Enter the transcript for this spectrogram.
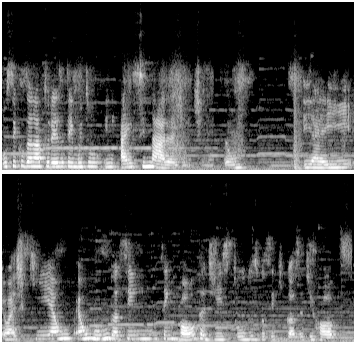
o ciclo da natureza tem muito a ensinar a gente, né? Então, e aí eu acho que é um, é um mundo assim, sem volta de estudos, você que gosta de hobbies.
